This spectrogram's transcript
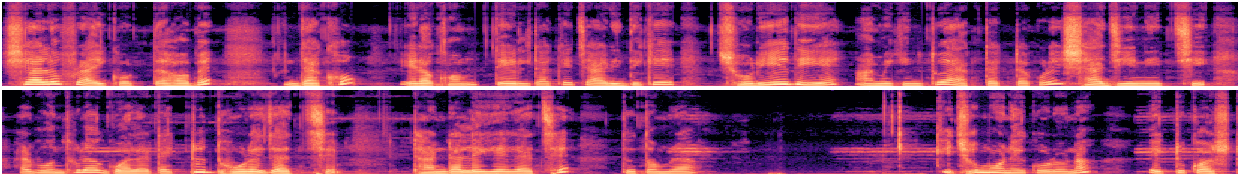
শ্যালো ফ্রাই করতে হবে। দেখো এরকম তেলটাকে চারিদিকে ছড়িয়ে দিয়ে আমি কিন্তু একটা একটা করে সাজিয়ে নিচ্ছি। আর বন্ধুরা গলাটা একটু ধরে যাচ্ছে। ঠান্ডা লেগে গেছে। তো তোমরা কিছু মনে করো না, একটু কষ্ট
